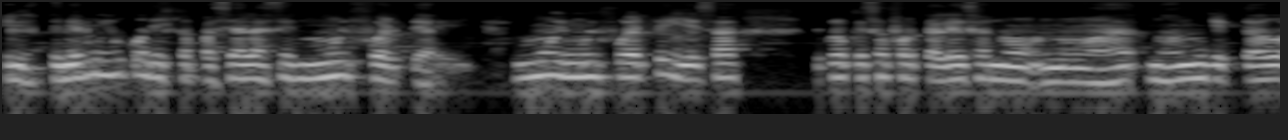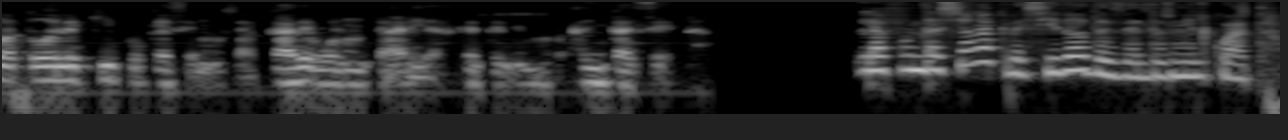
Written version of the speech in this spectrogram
el tener un hijo con discapacidad la hace muy fuerte a ella, muy, muy fuerte y esa, yo creo que esa fortaleza nos no ha, han inyectado a todo el equipo que hacemos acá de voluntarias que tenemos en Calceta. La fundación ha crecido desde el 2004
